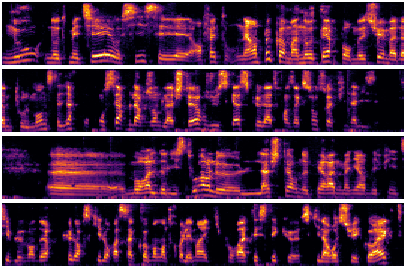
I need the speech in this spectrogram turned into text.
nous, notre métier aussi, c'est en fait, on est un peu comme un notaire pour Monsieur et Madame tout le monde, c'est-à-dire qu'on conserve l'argent de l'acheteur jusqu'à ce que la transaction soit finalisée. Euh, morale de l'histoire, l'acheteur ne paiera de manière définitive le vendeur que lorsqu'il aura sa commande entre les mains et qu'il pourra attester que ce qu'il a reçu est correct.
